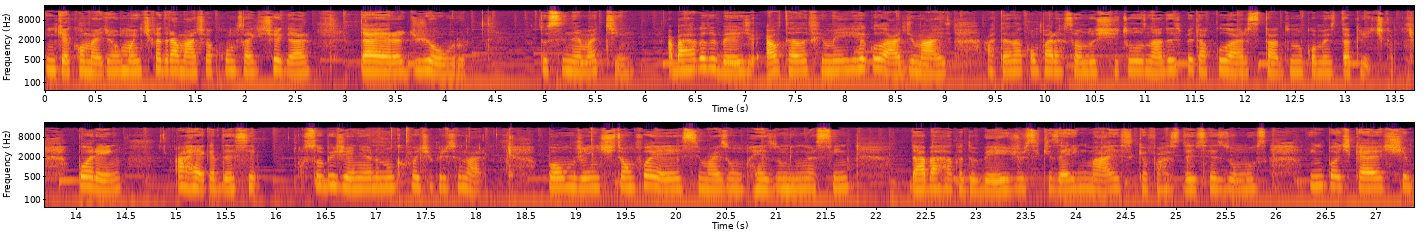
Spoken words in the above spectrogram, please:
em que a comédia romântica dramática consegue chegar da era de ouro do cinema teen. A Barraca do Beijo é o telefilme irregular demais, até na comparação dos títulos nada espetaculares citados no começo da crítica. Porém, a regra desse subgênero nunca foi te impressionar. Bom, gente, então foi esse mais um resuminho assim da Barraca do Beijo. Se quiserem mais que eu faça desses resumos em podcast,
